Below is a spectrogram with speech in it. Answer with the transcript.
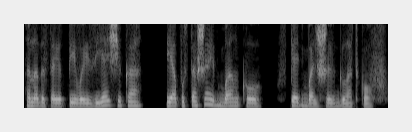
Она достает пиво из ящика и опустошает банку в пять больших глотков.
